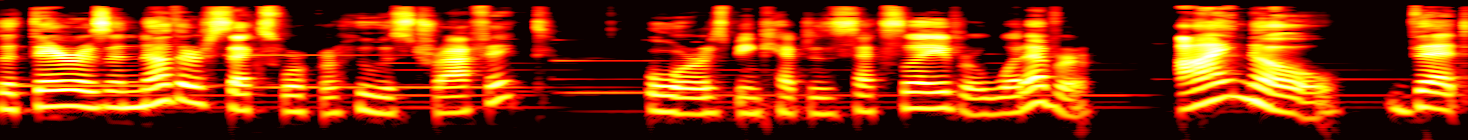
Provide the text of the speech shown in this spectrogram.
that there is another sex worker who is trafficked or is being kept as a sex slave or whatever, I know that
